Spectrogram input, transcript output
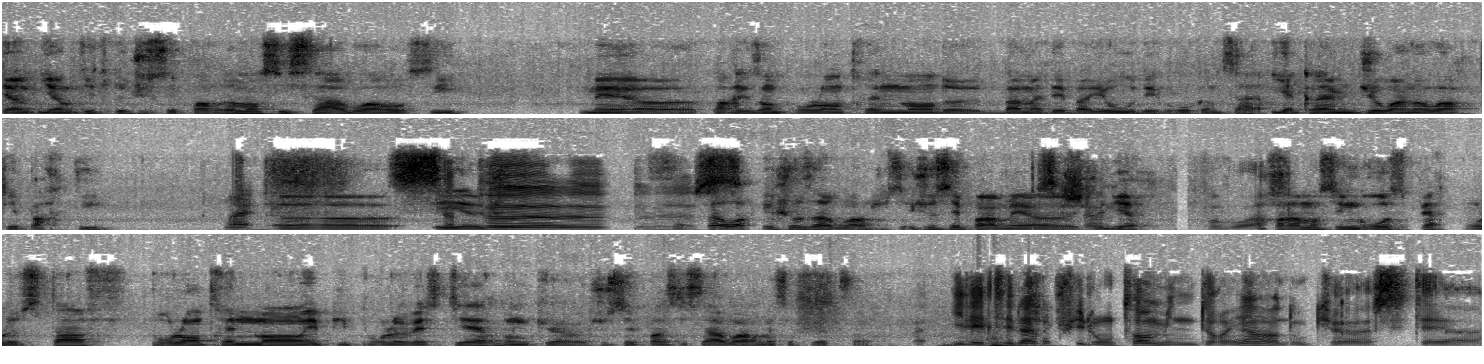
y, a, il y a un petit truc, je sais pas vraiment si ça a à voir aussi, mais euh, par exemple pour l'entraînement de Bama Bayo ou des gros comme ça, il y a quand même Johan Howard qui est parti. Ouais. Euh, Ça et, euh, peut. ça peut avoir quelque chose à voir, je sais, je sais pas, mais euh, je veux dire, Faut voir. apparemment c'est une grosse perte pour le staff, pour l'entraînement et puis pour le vestiaire, donc euh, je sais pas si ça a à voir, mais ça peut être ça. Il était là depuis longtemps, mine de rien, donc euh, c'était euh,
